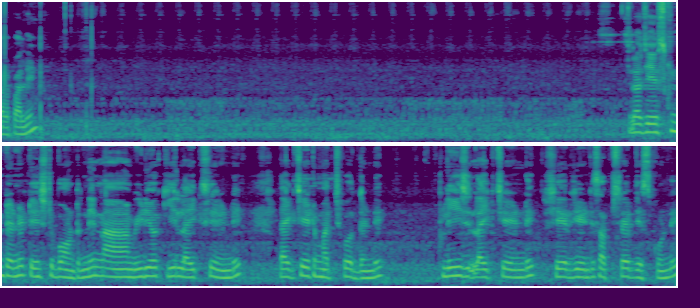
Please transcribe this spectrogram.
కలపాలి. ఇలా చేసుకుంటే అండి టేస్ట్ బాగుంటుంది. నా వీడియోకి లైక్ చేయండి. లైక్ చేయటం మర్చిపోద్దండి. ప్లీజ్ లైక్ చేయండి. షేర్ చేయండి. సబ్స్క్రైబ్ చేసుకోండి.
